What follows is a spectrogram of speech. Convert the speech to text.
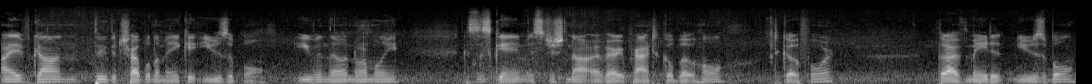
I've gone through the trouble to make it usable, even though normally, because this game is just not a very practical boat hull to go for, but I've made it usable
